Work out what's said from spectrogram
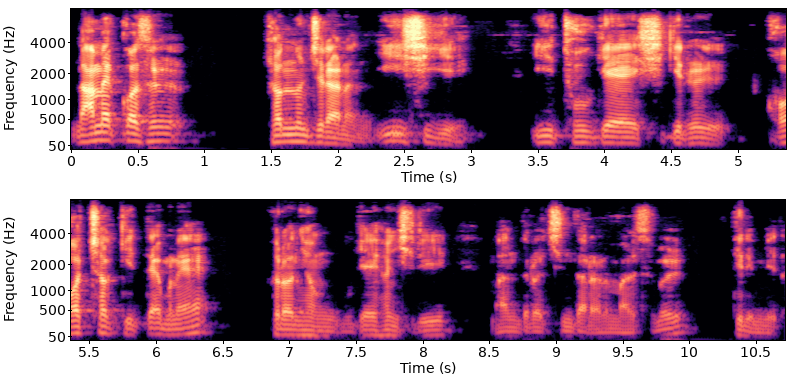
남의 것을 견눈질하는 이 시기 이 두 개의 시기를 거쳤기 때문에 그런 형국의 현실이 만들어진다라는 말씀을 드립니다.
